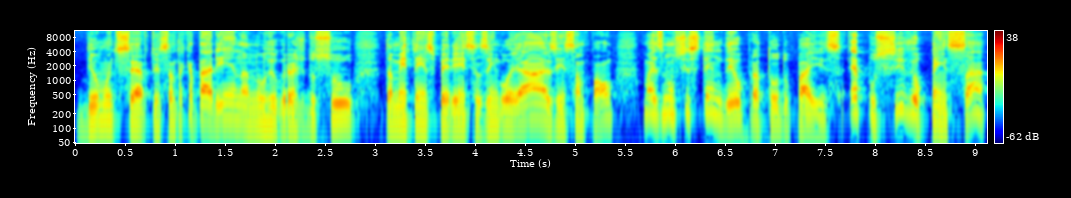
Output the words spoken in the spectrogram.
deu muito certo em Santa Catarina, no Rio Grande do Sul, também tem experiências em Goiás, em São Paulo, mas não se estendeu para todo o país. É possível pensar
